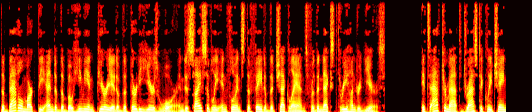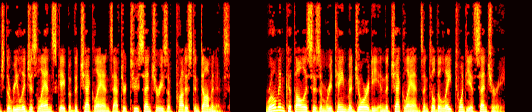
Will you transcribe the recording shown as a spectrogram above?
The battle marked the end of the Bohemian period of the Thirty Years' War and decisively influenced the fate of the Czech lands for the next 300 years. Its aftermath drastically changed the religious landscape of the Czech lands after two centuries of Protestant dominance. Roman Catholicism retained majority in the Czech lands until the late 20th century.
